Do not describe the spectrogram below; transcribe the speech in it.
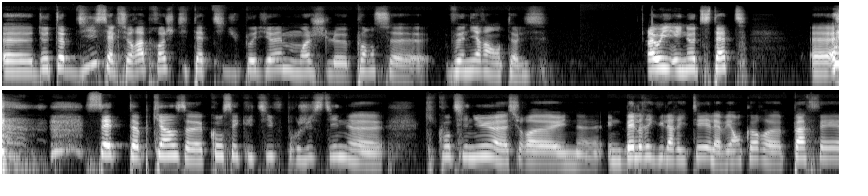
euh, de top 10, elle se rapproche petit à petit du podium. Moi, je le pense venir à Antols. Ah oui, et une autre stat. Euh, 7 top 15 consécutifs pour Justine qui continue euh, sur euh, une, une, belle régularité. Elle avait encore euh, pas fait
